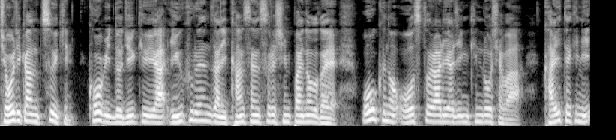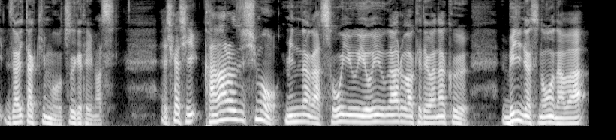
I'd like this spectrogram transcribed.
長時間通勤、COVID-19 やインフルエンザに感染する心配などで多くのオーストラリア人勤労者は快適に在宅勤務を続けています。しかし、必ずしもみんながそういう余裕があるわけではなく、ビジネスのオーナーは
